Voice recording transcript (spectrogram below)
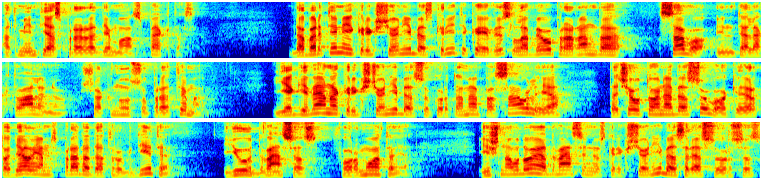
atminties praradimo aspektas. Dabartiniai krikščionybės kritikai vis labiau praranda savo intelektualinių šaknų supratimą. Jie gyvena krikščionybės sukurtame pasaulyje, tačiau to nebesuvokia ir todėl jiems pradeda trukdyti jų dvasios formuotoja. Išnaudoja dvasinius krikščionybės resursus,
